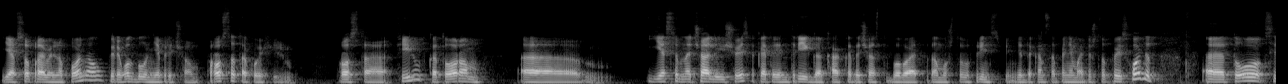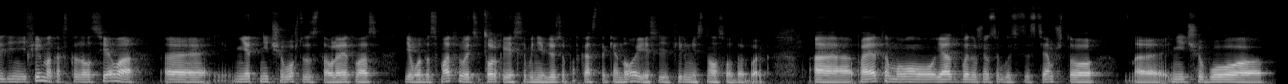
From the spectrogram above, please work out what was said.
я все правильно понял, перевод был ни при чем. Просто такой фильм. Просто фильм, в котором э, если вначале еще есть какая-то интрига, как это часто бывает, потому что вы, в принципе, не до конца понимаете, что происходит, э, то в середине фильма, как сказал Сева, э, нет ничего, что заставляет вас его досматривать, только если вы не ведете подкаст о кино, если фильм не снял Содерберг. Э, поэтому я вынужден согласиться с тем, что ничего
